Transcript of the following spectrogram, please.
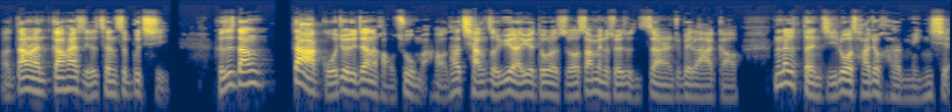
啊，当然刚开始也是参差不齐。可是当大国就有这样的好处嘛，哈，它强者越来越多的时候，上面的水准自然而然就被拉高，那那个等级落差就很明显。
